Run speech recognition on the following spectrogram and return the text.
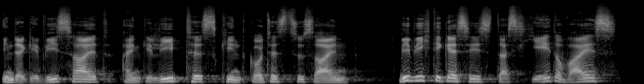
in der Gewissheit, ein geliebtes Kind Gottes zu sein, wie wichtig es ist, dass jeder weiß,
